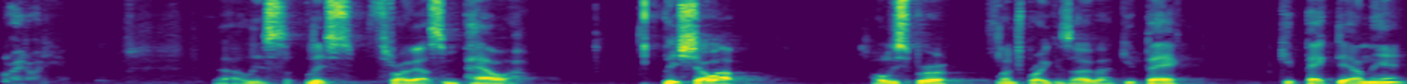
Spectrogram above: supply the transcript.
great idea. Uh, let's, let's throw out some power. Let's show up. Holy Spirit, lunch break is over. Get back. Get back down there.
